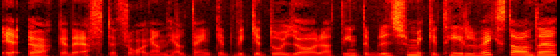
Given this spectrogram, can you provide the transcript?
Eh, ökade efterfrågan helt enkelt. Vilket då gör att det inte blir så mycket tillväxt av det.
